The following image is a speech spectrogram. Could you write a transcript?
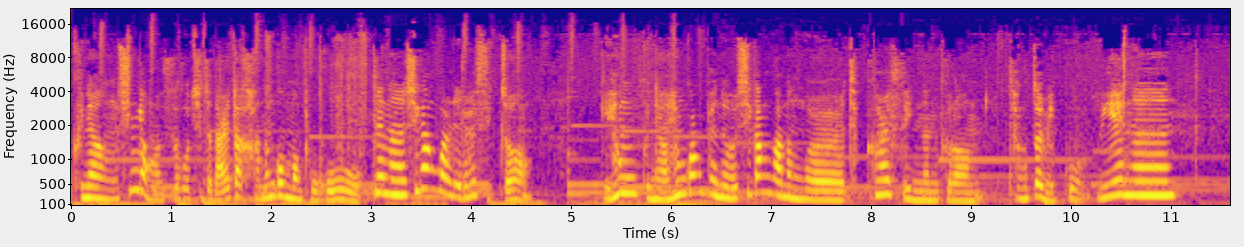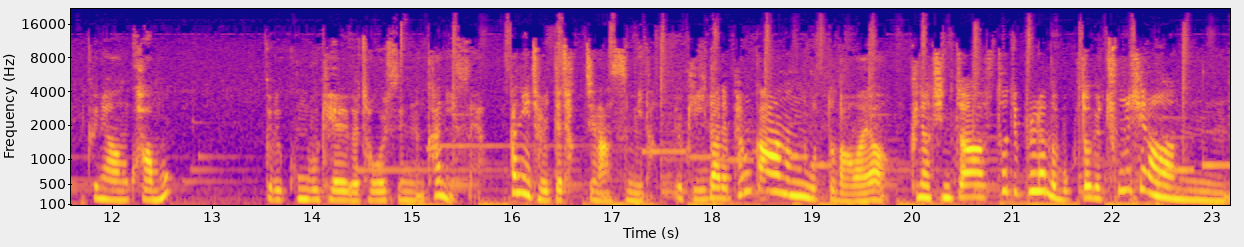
그냥 신경 안 쓰고 진짜 날짜 가는 것만 보고 밑에는 시간 관리를 할 수 있죠. 이렇게 형 그냥 형광펜으로 시간 가는 걸 체크할 수 있는 그런 장점이 있고 위에는 그냥 과목 그리고 공부 계획을 적을 수 있는 칸이 있어요. 칸이 절대 작진 않습니다. 이렇게 이달에 평가하는 것도 나와요. 그냥 진짜 스터디 플래너 목적에 충실한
